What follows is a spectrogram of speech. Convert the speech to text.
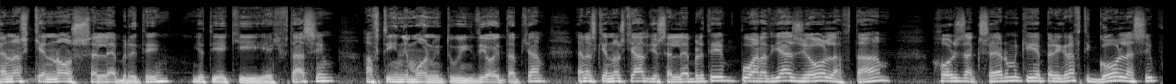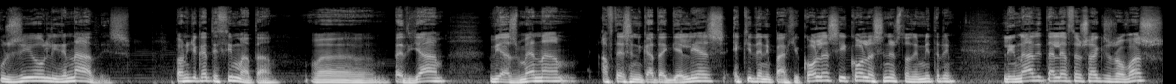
Ένας κενός celebrity, γιατί εκεί έχει φτάσει. Αυτή είναι η μόνη του ιδιότητα πια. Ένας κενός και άδειο celebrity που αραδιάζει όλα αυτά χωρίς να ξέρουμε και περιγράφει την κόλαση που ζει ο Λιγνάδης. Υπάρχουν και κάτι θύματα. Ε, παιδιά, βιασμένα. Αυτές είναι οι καταγγελίες. Εκεί δεν υπάρχει κόλαση. Η κόλαση είναι στο Δημήτρη Λιγνάδη. Τα λέει αυτός ο Άκης Ροβάς,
